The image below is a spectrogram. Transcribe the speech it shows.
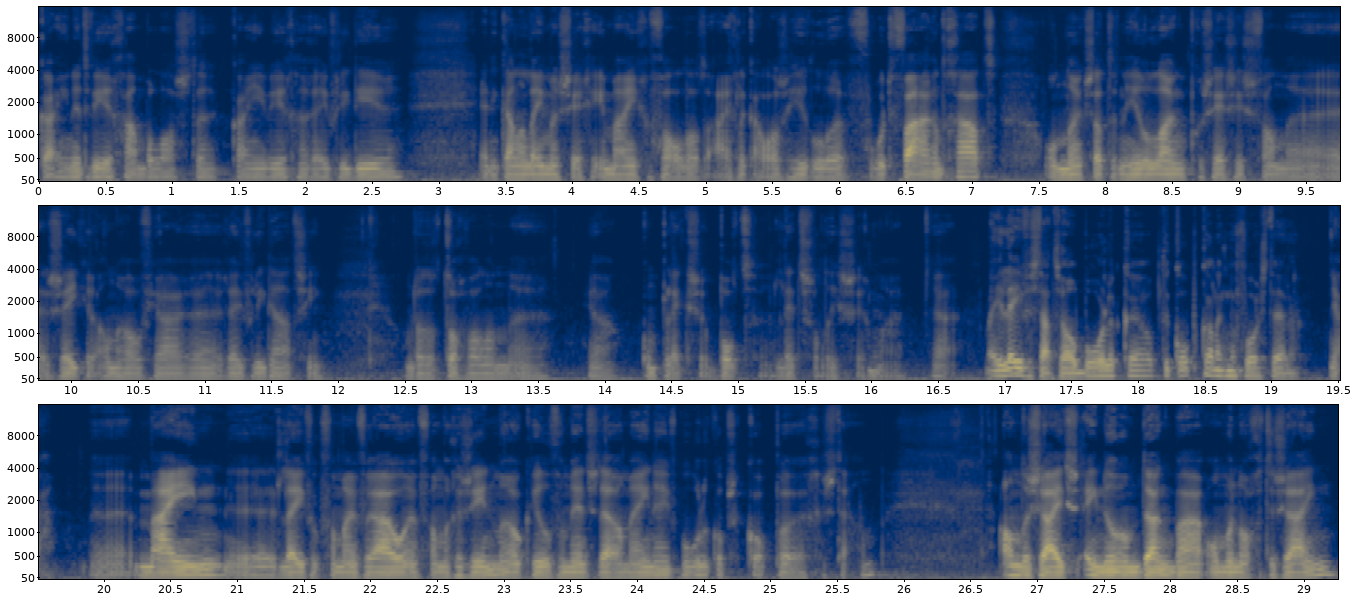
Kan je het weer gaan belasten? Kan je weer gaan revalideren? En ik kan alleen maar zeggen in mijn geval dat eigenlijk alles heel eh, voortvarend gaat. Ondanks dat het een heel lang proces is van eh, zeker anderhalf jaar eh, revalidatie. Omdat het toch wel een eh, ja, complexe botletsel is, zeg maar. Ja. Maar je leven staat wel behoorlijk eh, op de kop, kan ik me voorstellen. Eh, mijn, eh, het leven ook van mijn vrouw en van mijn gezin, maar ook heel veel mensen daaromheen heeft behoorlijk op zijn kop eh, gestaan. Anderzijds enorm dankbaar om er nog te zijn.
